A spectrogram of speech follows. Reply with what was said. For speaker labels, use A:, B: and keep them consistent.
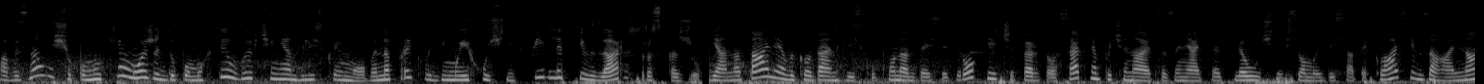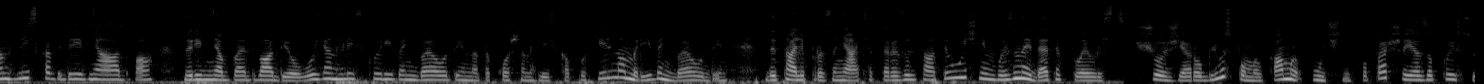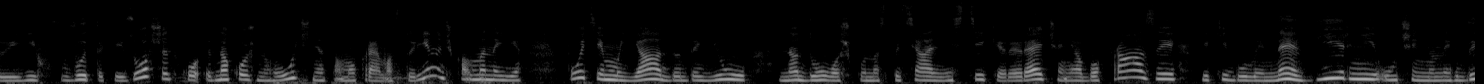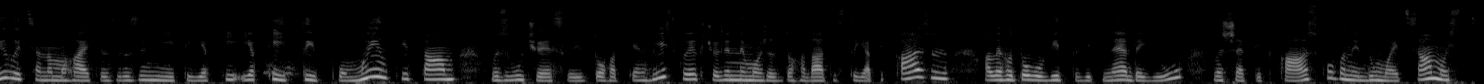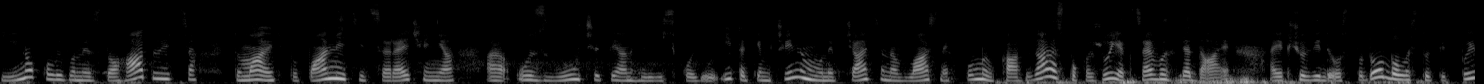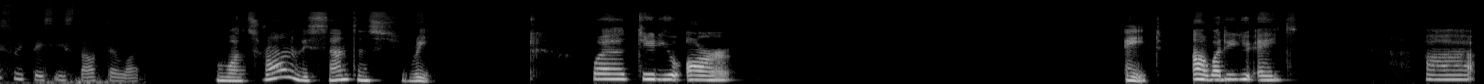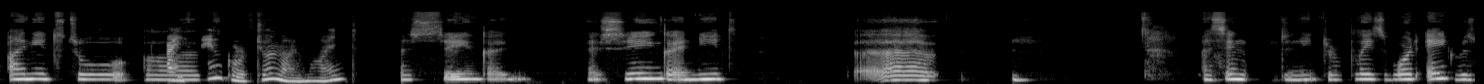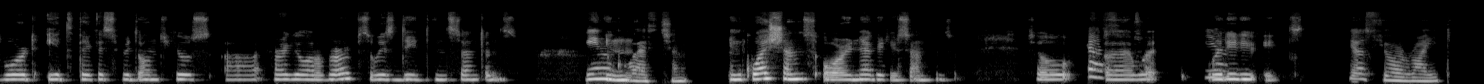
A: А ви знали, що помилки можуть допомогти у вивченні англійської мови? На прикладі моїх учнів-підлітків зараз розкажу. Я Наталія, викладаю англійську понад 10 років. 4 серпня починаються заняття для учнів 7-10 класів. Загальна англійська від рівня А2 до рівня Б2, біологія англійської рівень Б1, а також англійська по фільмам рівень Б1. Деталі про заняття та результати учнів ви знайдете в плейлисті. Що ж я роблю з помилками учнів? По-перше, я записую їх в такий зошит. На кожного учня там окрема сторіночка у мене є. Потім я додаю на дошку, на спеціальні стікери речення або фрази, які були невірні. Учень на них дивиться, намагається зрозуміти, який, який тип помилки там, озвучує свої здогадки англійською. Якщо він не може здогадатись, то я підказую, але готову відповідь не даю, лише підказку. Вони думають самостійно, коли вони здогадуються, то мають по пам'яті це речення е, озвучити англійською. І таким чином вони вчаться на власних помилках. Зараз покажу, як це виглядає. А якщо відео сподобалось, то підписуйтесь і ставте лайк.
B: What's wrong with sentence 3?
C: Where did you are?
B: 8.
C: Ah, what did you eat? Uh, I need to.
B: I
C: Uh,
B: think or tune my mind.
C: I think I. I think I need. Uh, I think you need to replace word ate with word eat because we don't use uh, regular verbs with did in sentence
B: In
C: In-
B: question.
C: in questions or in negative sentences. So,
B: Yes.
C: uh, what
B: yeah.
C: what did you eat?
B: Yes, you're right.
